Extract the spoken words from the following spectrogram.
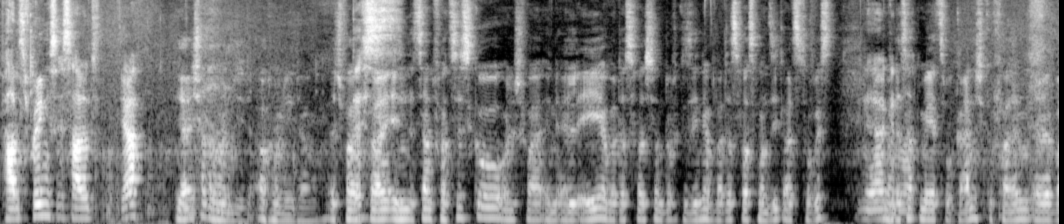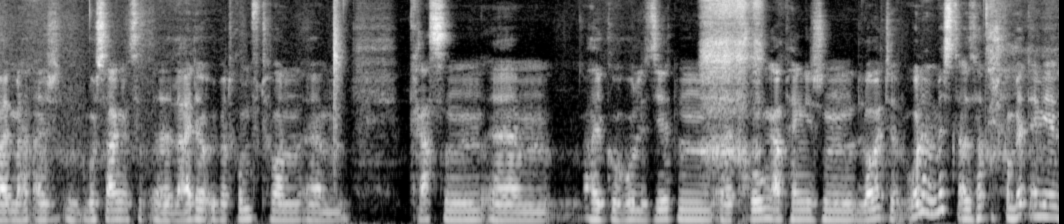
Palm Springs ist halt, ja, Ja, ich hatte auch noch nie, auch noch nie da. Ich war, ich war in San Francisco und ich war in L.A., aber das, was ich dann dort gesehen habe, war das, was man sieht als Tourist. ja Und genau. Das hat mir jetzt so gar nicht gefallen, äh, weil man hat eigentlich, muss sagen, es ist äh, leider übertrumpft von ähm, krassen, ähm, alkoholisierten, äh, drogenabhängigen Leute. Ohne Mist, also es hat sich komplett irgendwie.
